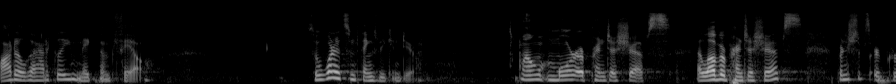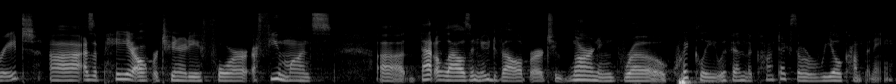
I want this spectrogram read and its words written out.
automatically make them fail. So what are some things we can do? Well, more apprenticeships. I love apprenticeships. Apprenticeships are great uh, as a paid opportunity for a few months uh, that allows a new developer to learn and grow quickly within the context of a real company.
